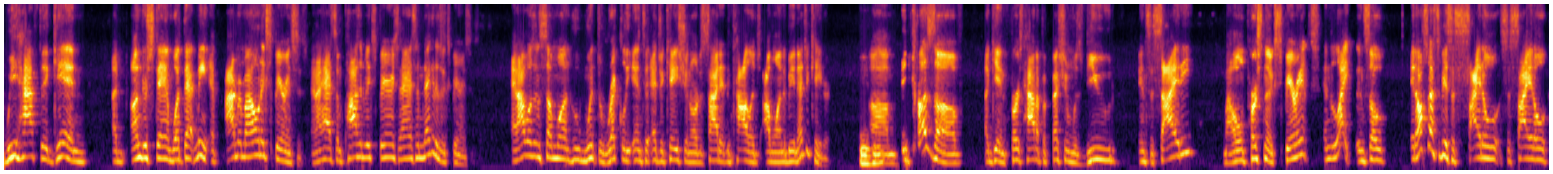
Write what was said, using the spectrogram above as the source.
we have to again uh, understand what that means. If I remember my own experiences, and I had some positive experiences and I had some negative experiences, and I wasn't someone who went directly into education or decided in college I wanted to be an educator. mm-hmm. um, because of again, first how the profession was viewed in society, my own personal experience, and the like. And so it also has to be a societal, societal,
